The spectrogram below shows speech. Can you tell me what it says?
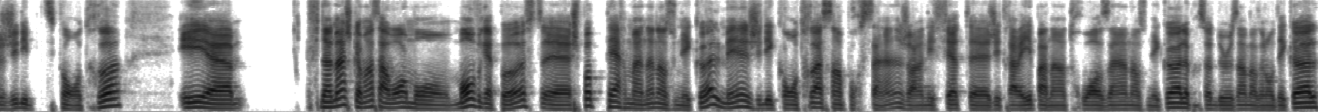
j'ai des petits contrats. Et finalement, je commence à avoir mon, vrai poste. Euh, je ne suis pas permanent dans une école, mais j'ai des contrats à 100% J'en ai fait, euh, j'ai travaillé pendant trois ans dans une école, après ça, deux ans dans une autre école,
